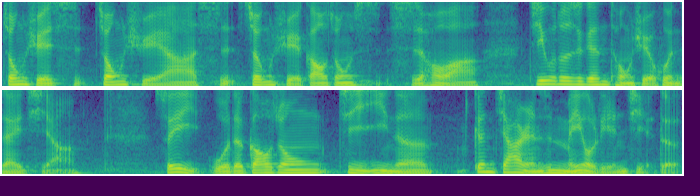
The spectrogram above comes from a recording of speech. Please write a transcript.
中学时、中学啊、时中学、高中时时候啊，几乎都是跟同学混在一起啊，所以我的高中记忆呢，跟家人是没有连结的。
